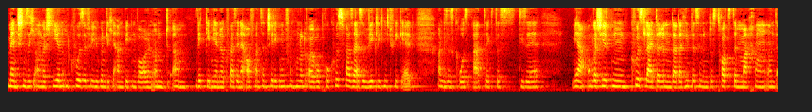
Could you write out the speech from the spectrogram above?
Menschen sich engagieren und Kurse für Jugendliche anbieten wollen. Und ähm, wir geben ja nur quasi eine Aufwandsentschädigung von 100 Euro pro Kursphase, also wirklich nicht viel Geld. Und es ist großartig, dass diese ja, engagierten Kursleiterinnen da dahinter sind und das trotzdem machen und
